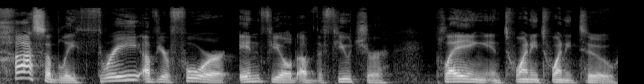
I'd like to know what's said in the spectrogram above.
possibly three of your four infield of the future playing in 2022.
